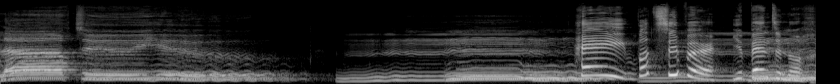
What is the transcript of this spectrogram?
love to you. Hey, wat super! Je bent er nog.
